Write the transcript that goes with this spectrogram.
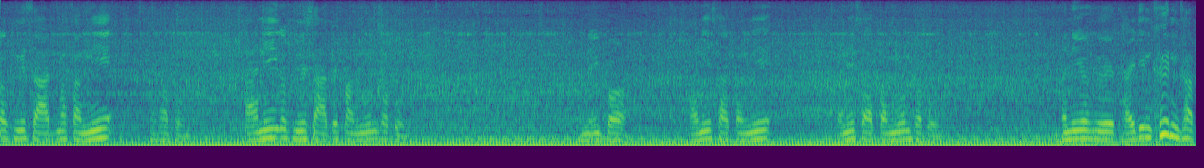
ก็คือสาดมาฝั่งนี้นะครับผม ขานี้ก็คือสาดไปฝั่งนู้นครับผม อันนี้ก็อันนี้สาดฝั่งนี้ อันนี้สาดฝั่งนู้นครับผม อันนี้ก็คือไถดินขึ้นครับ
